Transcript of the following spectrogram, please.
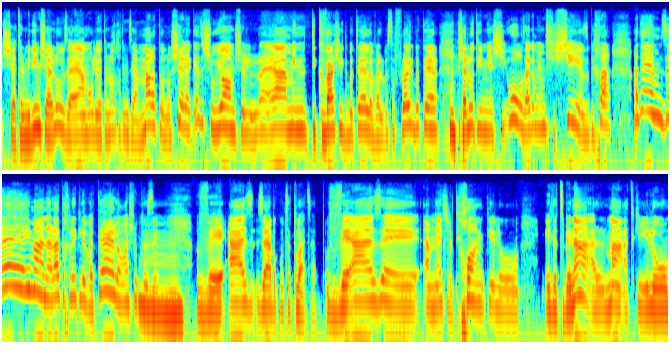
שהתלמידים שאלו, זה היה אמור להיות, אני לא זוכרת אם זה היה מרתון או שלג, איזשהו יום שהיה מין תקווה שהתבטל, אבל בסוף לא התבטל. שאלו אותי אם יש שיעור, זה היה גם יום שישי, אז בכלל, להם, זה אם ההנהלה תחליט לבטל או משהו כזה. Mm. ואז, זה היה בקבוצת וואטסאפ. ואז אה, המנהלת של התיכון, כאילו, התעצבנה על מה, את כאילו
